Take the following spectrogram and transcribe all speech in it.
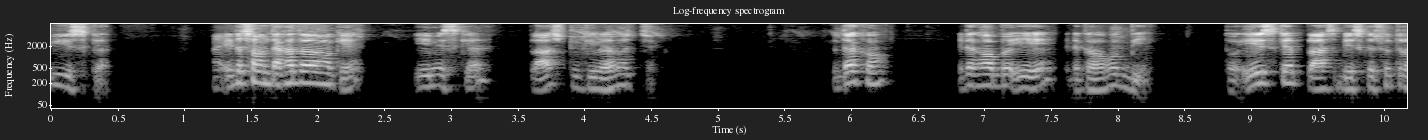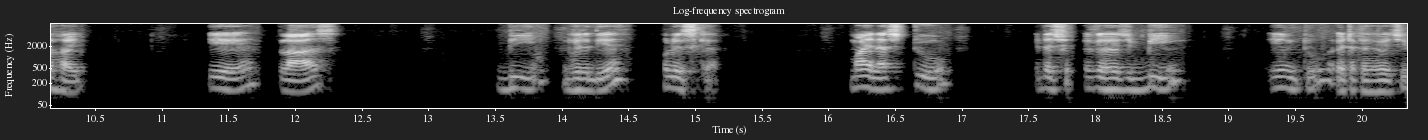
P square এটা সমান দেখাতে হবে আমাকে এম স্কোয়ার প্লাস টু কীভাবে হচ্ছে। তো দেখো, এটাকে হবে এ এটাকে হবে বি তো A square plus B square সূত্র হয় এ প্লাস বি ঘিরে দিয়ে হোল স্কোয়ার মাইনাস টু এটা এটা হয়েছে বি ইন্টু এটাকে হয়েছে,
